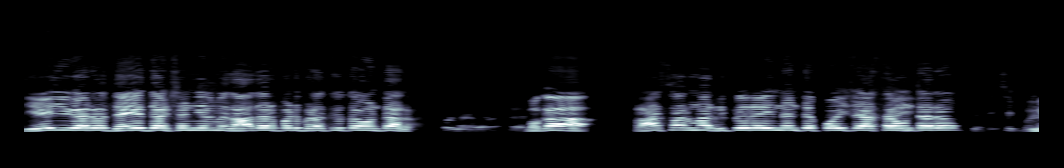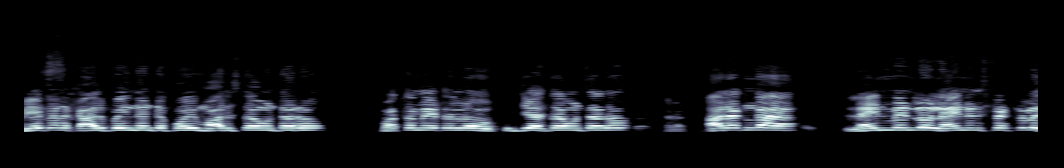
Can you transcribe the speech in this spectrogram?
AE garu దయదాక్షణ్యాల మీద ఆధారపడి బ్రతుకుతూ ఉంటారు. ఒక ట్రాన్స్ఫార్మర్ రిపేర్ అయిందంటే పోయి చేస్తా ఉంటారు. మీటర్ కాలిపోయిందంటే పోయి మారుస్తా ఉంటారు. కొత్త మీటర్లు ఫిట్ చేస్తా ఉంటారు. ఆ రకంగా లైన్మెన్లు లైన్ ఇన్స్పెక్టర్లు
